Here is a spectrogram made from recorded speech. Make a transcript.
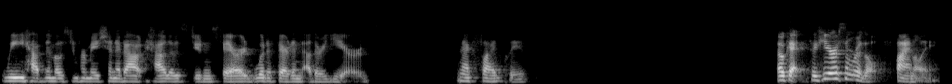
we have the most information about how those students fared, would have fared in other years. Next slide, please. Okay, so here are some results, finally.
